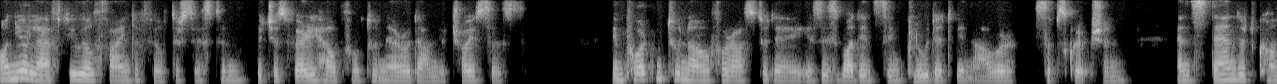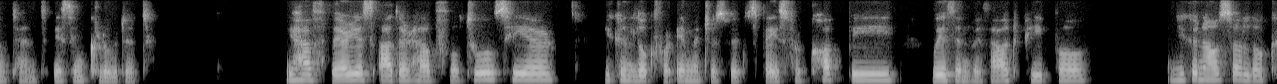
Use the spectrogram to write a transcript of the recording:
On your left, you will find a filter system, which is very helpful to narrow down your choices. Important to know for us today is, is what is included in our subscription and standard content is included. You have various other helpful tools here. You can look for images with space for copy, with and without people. And you can also look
